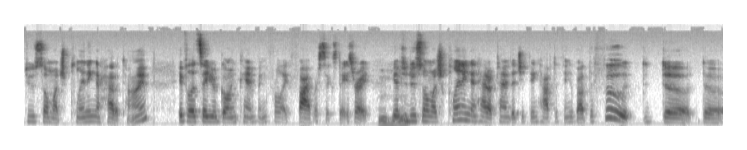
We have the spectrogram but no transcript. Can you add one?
do so much planning ahead of time. If let's say you're going camping for like five or six days, right? You have to Mhm. do so much planning ahead of time that you think have to think about the food, the the, the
